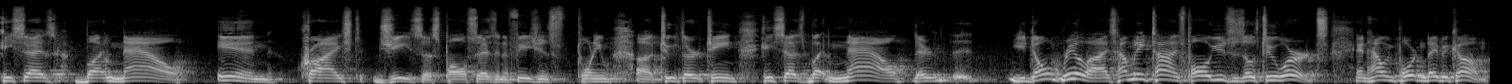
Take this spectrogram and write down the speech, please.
He says, but now in Christ Jesus. Paul says in Ephesians 20, uh, 2.13, he says, but now, there, you don't realize how many times Paul uses those two words and how important they become.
